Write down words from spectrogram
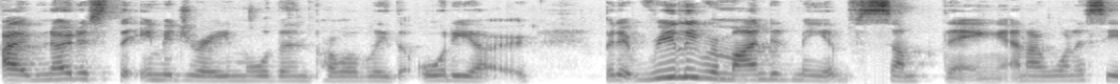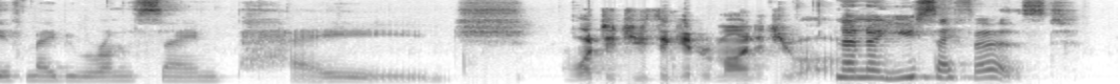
I noticed the imagery more than probably the audio, but it really reminded me of something. And I want to see if maybe we're on the same page. What did you think it reminded you of? No, no, you say first.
